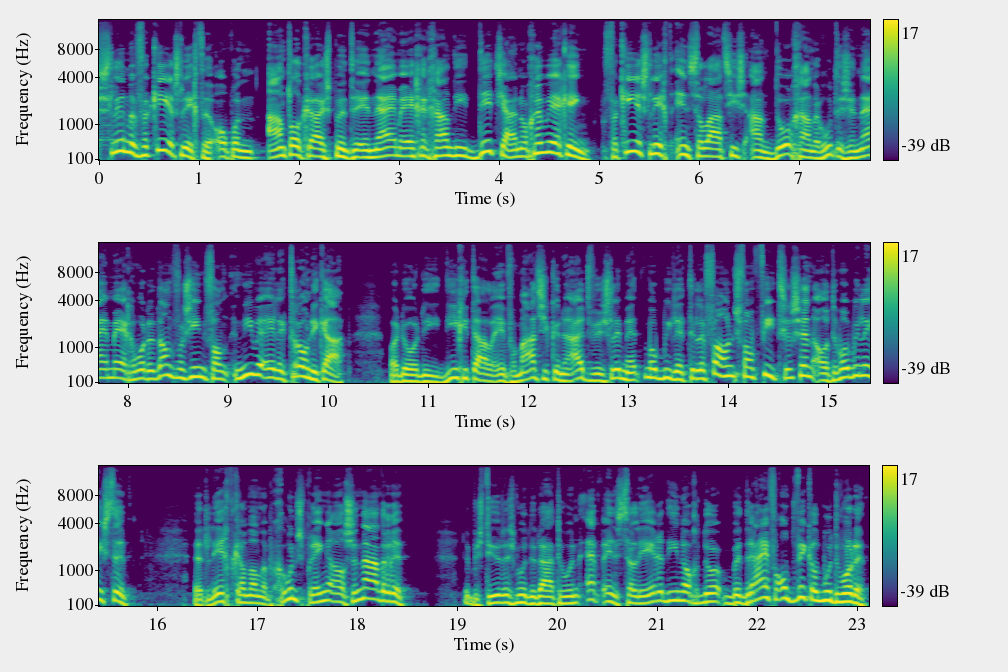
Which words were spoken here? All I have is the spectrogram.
Slimme verkeerslichten op een aantal kruispunten in Nijmegen gaan die dit jaar nog in werking. Verkeerslichtinstallaties aan doorgaande routes in Nijmegen worden dan voorzien van nieuwe elektronica, waardoor die digitale informatie kunnen uitwisselen met mobiele telefoons van fietsers en automobilisten. Het licht kan dan op groen springen als ze naderen. De bestuurders moeten daartoe een app installeren die nog door bedrijven ontwikkeld moet worden.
